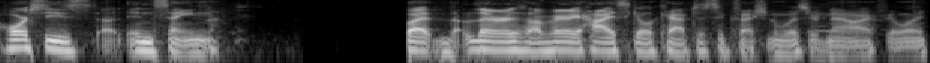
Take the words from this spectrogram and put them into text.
Horsey's uh, insane. But there is a very high skill cap to Succession Wizard now, I feel like.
